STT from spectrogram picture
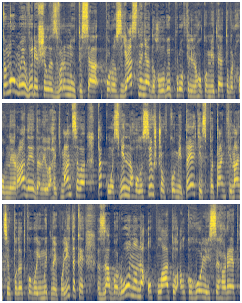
Тому ми вирішили звернутися по роз'яснення до голови профільного комітету Верховної Ради Данила Гетьманцева. Так ось він наголосив, що в комітеті з питань фінансів, податкової і митної політики заборону на оплату алкоголю і сигарет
